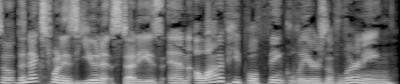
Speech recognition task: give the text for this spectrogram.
So the next one is unit studies. And a lot of people think layers of learning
